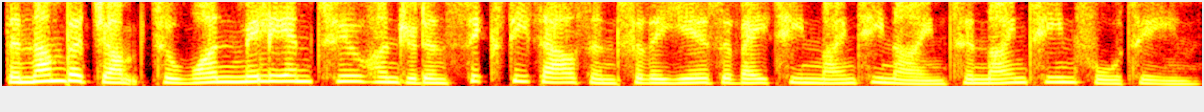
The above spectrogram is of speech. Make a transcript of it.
The number jumped to 1,260,000 for the years of 1899 to 1914,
